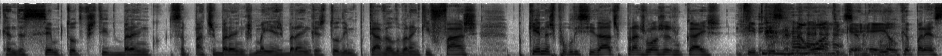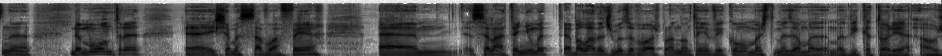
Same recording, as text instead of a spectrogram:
que anda sempre todo vestido de branco, sapatos brancos, meias brancas, todo impecável de branco e faz pequenas publicidades para as lojas locais. Tipo, na ótica, é ele que aparece na, na montra eh, e chama-se Savoir Faire. Um, sei lá, tenho uma a balada dos meus avós, pronto, não tem a ver com, mas, mas é uma, uma dedicatória aos,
